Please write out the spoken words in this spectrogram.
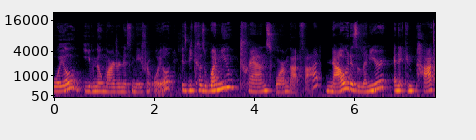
oil, even though margarine is made from oil, is because when you transform that fat, now it is linear and it can pack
